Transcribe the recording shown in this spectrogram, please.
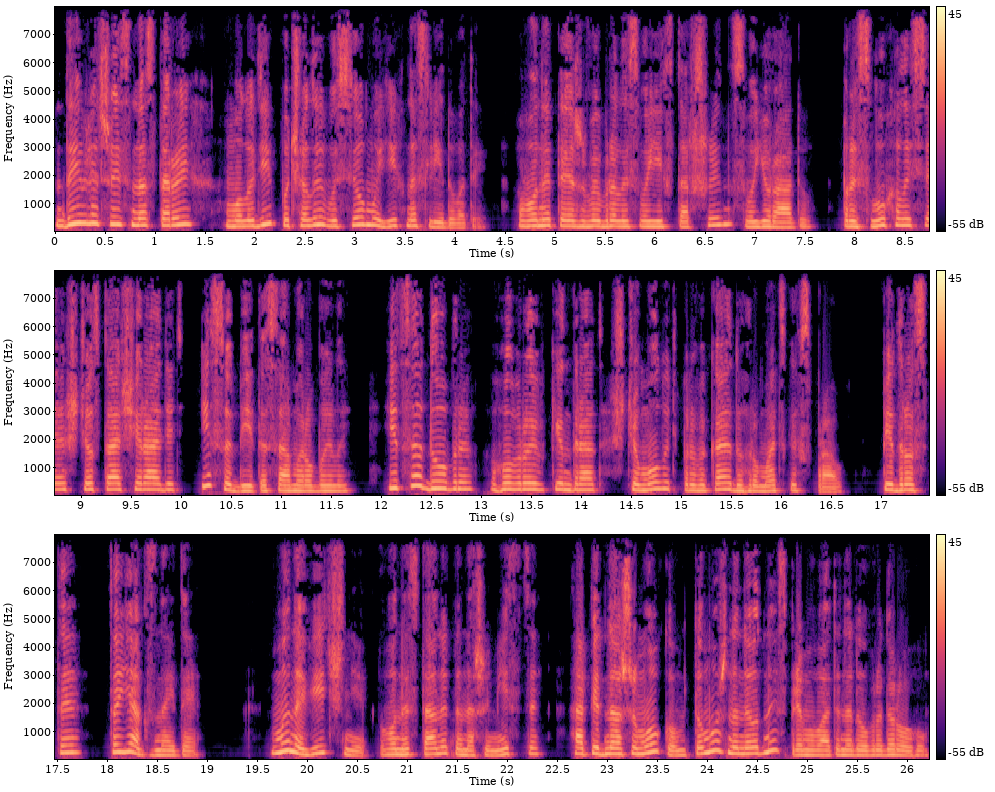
Дивлячись на старих, молоді почали в усьому їх наслідувати. Вони теж вибрали своїх старшин, свою раду, прислухалися, що старші радять, і собі те саме робили. І це добре, говорив кіндрат, що молодь привикає до громадських справ. Підросте, то як знайде? Ми не вічні, вони стануть на наше місце, а під нашим оком то можна не одне спрямувати на добру дорогу.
